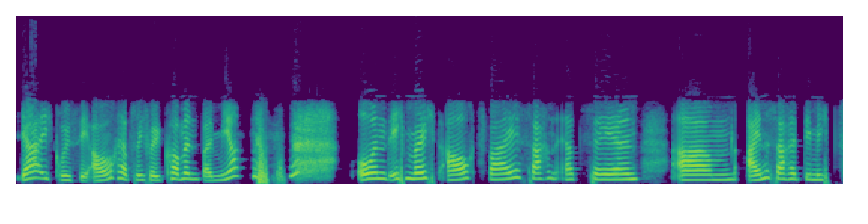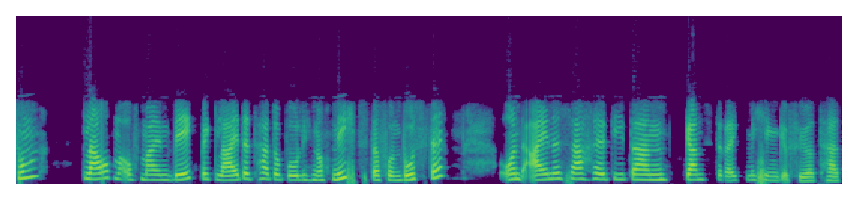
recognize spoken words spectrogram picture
Ja, ich grüße Sie auch. Herzlich willkommen bei mir. Und ich möchte auch zwei Sachen erzählen. Ähm, eine Sache, die mich zum Glauben auf meinen Weg begleitet hat, obwohl ich noch nichts davon wusste. Und eine Sache, die dann ganz direkt mich hingeführt hat.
